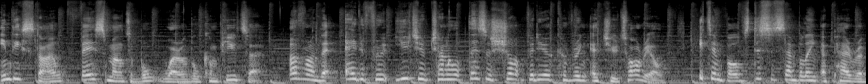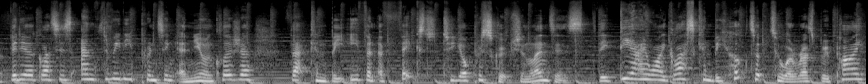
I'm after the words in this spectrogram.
indie style face mountable wearable computer? Over on the Adafruit YouTube channel, there's a short video covering a tutorial. It involves disassembling a pair of video glasses and 3D printing a new enclosure that can be even affixed to your prescription lenses. The DIY glass can be hooked up to a Raspberry Pi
